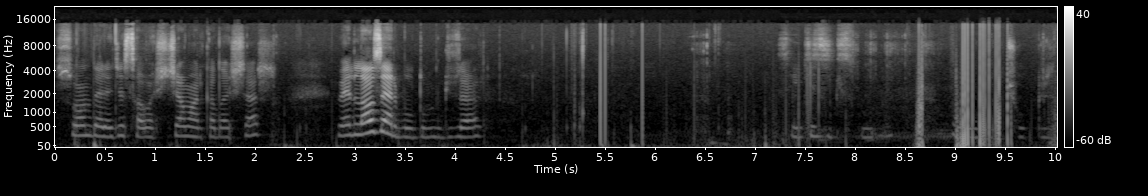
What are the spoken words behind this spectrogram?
son derece savaşacağım arkadaşlar. Ve lazer buldum güzel. 8x buldum. Oo, çok güzel.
